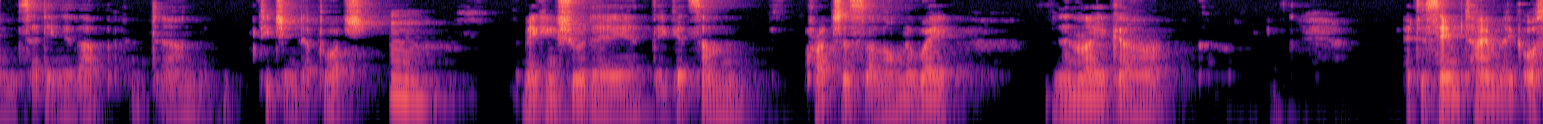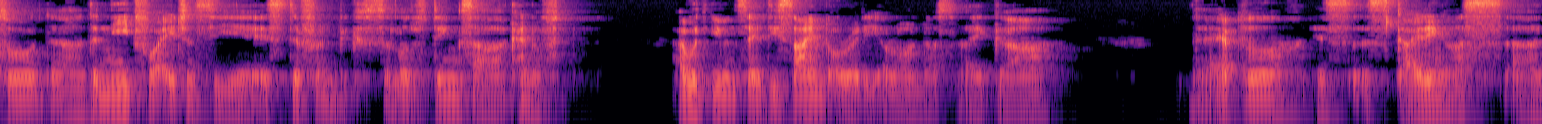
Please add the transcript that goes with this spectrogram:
in setting it up and um, teaching the approach, Mm. making sure they they get some crutches along the way. Then like uh, at the same time, like also the the need for agency is different because a lot of things are kind of I would even say designed already around us. Like uh, the Apple is, is guiding us, uh,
